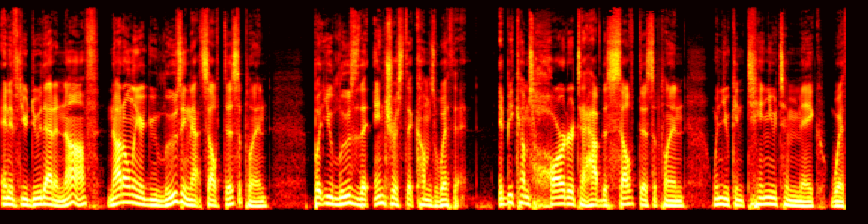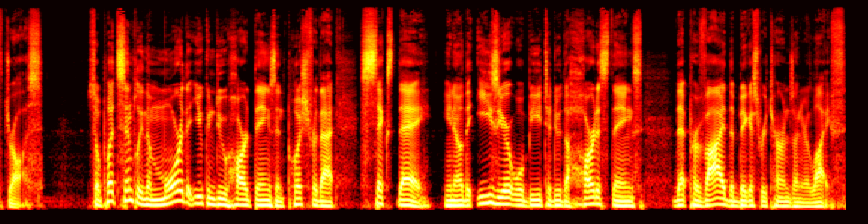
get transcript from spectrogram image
And if you do that enough, not only are you losing that self discipline, but you lose the interest that comes with it. It becomes harder to have the self discipline when you continue to make withdrawals. So, put simply, the more that you can do hard things and push for that sixth day, you know, the easier it will be to do the hardest things that provide the biggest returns on your life.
